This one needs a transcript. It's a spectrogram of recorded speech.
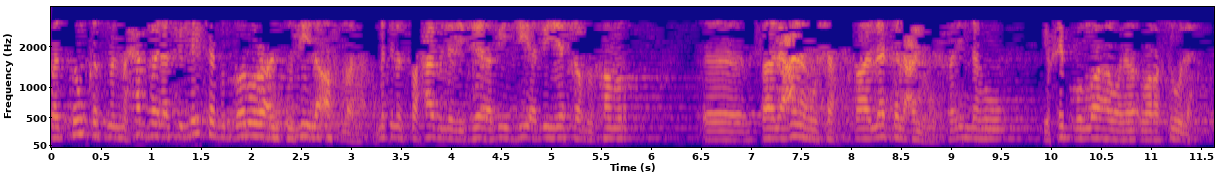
قد تنقص من المحبة لكن ليس بالضرورة أن تزيل أصلها. مثل الصحابي الذي جاء به جيء به يشرب الخمر آه، فلعنه شخص قال لا تلعنه فإنه يحب الله ورسوله.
